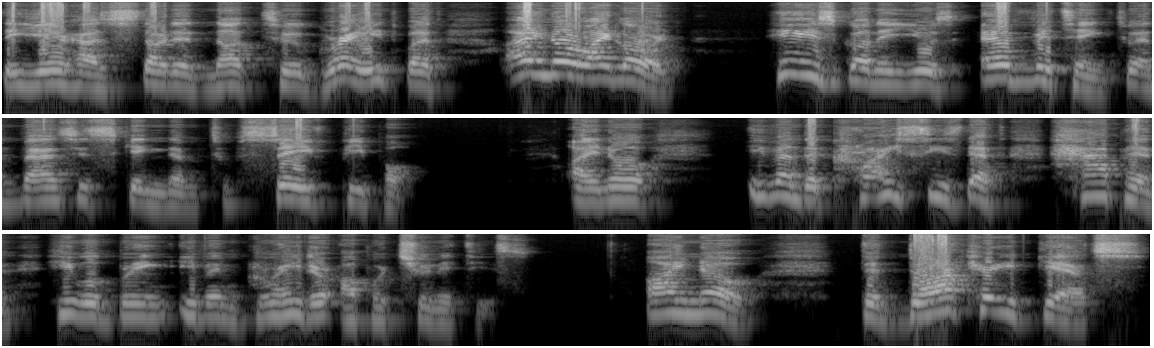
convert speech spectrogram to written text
the year has started not too great, but I know my Lord. He is going to use everything to advance his kingdom to save people. I know even the crises that happen, he will bring even greater opportunities. I know the darker it gets,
